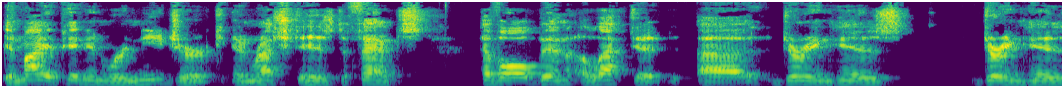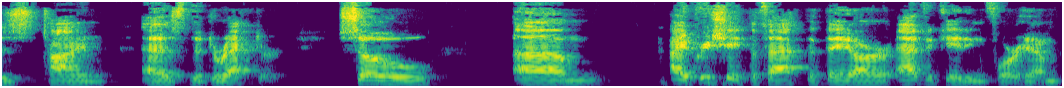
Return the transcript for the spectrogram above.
in my opinion, were knee jerk and rushed to his defense, have all been elected uh, during his during his time as the director. So um, I appreciate the fact that they are advocating for him.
